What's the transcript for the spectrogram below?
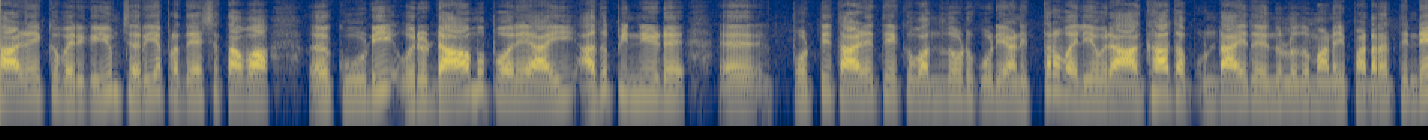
താഴേക്ക് വരികയും ചെറിയ പ്രദേശത്ത് അവ കൂടി ഒരു ഡാം പോലെയായി അത് പിന്നീട് പൊട്ടി താഴത്തേക്ക് വന്നതോടു കൂടിയാണ് ഇത്ര വലിയ ഒരു ആഘാതം ഉണ്ടായത് എന്നുള്ളതുമാണ് ഈ പഠനത്തിന്റെ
